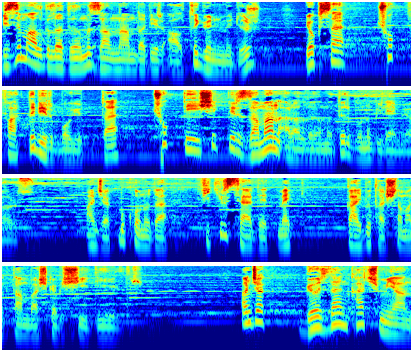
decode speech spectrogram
bizim algıladığımız anlamda bir altı gün müdür yoksa çok farklı bir boyutta çok değişik bir zaman aralığı mıdır bunu bilemiyoruz. Ancak bu konuda fikir serdetmek gaybı taşlamaktan başka bir şey değildir. Ancak gözden kaçmayan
